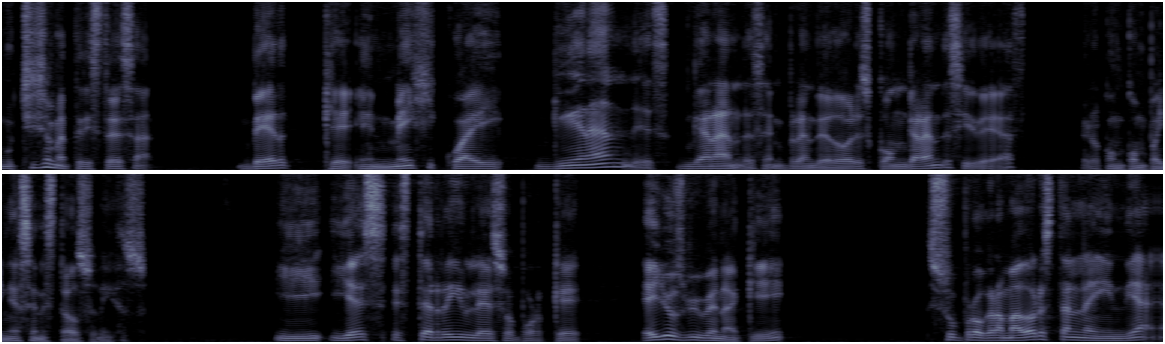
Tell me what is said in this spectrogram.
muchísima tristeza ver que en México hay grandes, grandes emprendedores con grandes ideas, pero con compañías en Estados Unidos. Y, y es, es terrible eso porque ellos viven aquí su programador está en la India,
